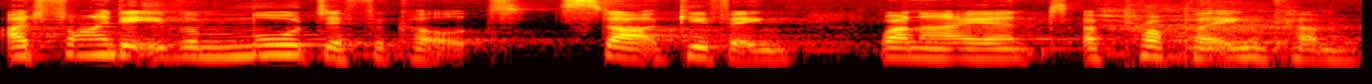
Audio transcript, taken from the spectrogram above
I'd find it even more difficult to start giving when I earned a proper income.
